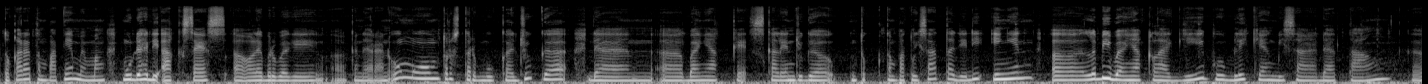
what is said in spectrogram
gitu karena tempatnya memang mudah diakses uh, oleh berbagai uh, kendaraan umum terus terbuka juga dan uh, banyak kayak sekalian juga untuk tempat wisata. Jadi ingin uh, lebih banyak lagi publik yang bisa datang ke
